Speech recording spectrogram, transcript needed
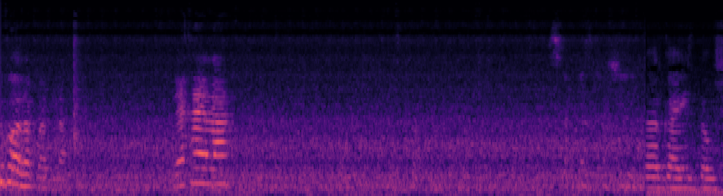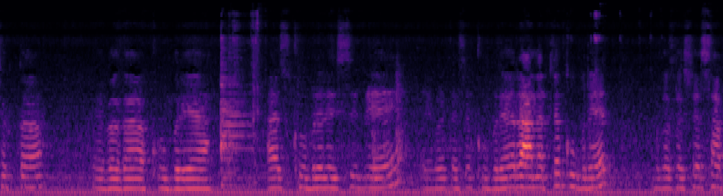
गोळा पडला. या खायला. तर गाईज बघू शकता. हे बघा खोबऱ्या. आज खोबऱ्या रेसिपी आहे. हे बघा कशा खोबऱ्या रानातल्या खोबऱ्या आहेत. बघा कशा साप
